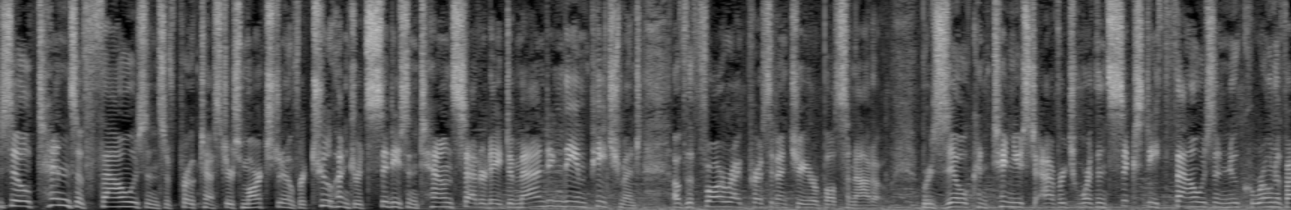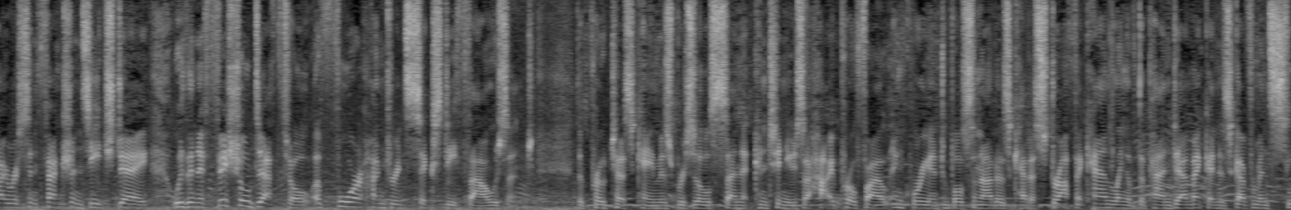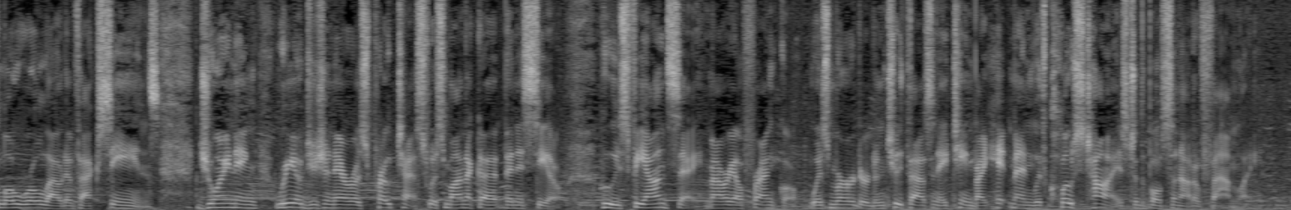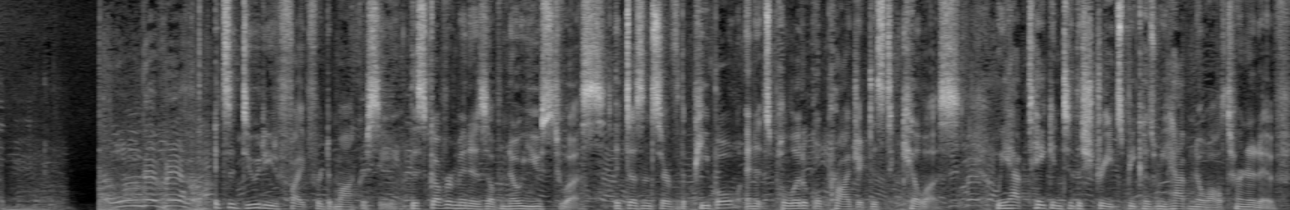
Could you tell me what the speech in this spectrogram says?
Brazil, tens of thousands of protesters marched in over 200 cities and towns Saturday demanding the impeachment of the far-right President Jair Bolsonaro. Brazil continues to average more than 60,000 new coronavirus infections each day, with an official death toll of 460,000. The protest came as Brazil's Senate continues a high-profile inquiry into Bolsonaro's catastrophic handling of the pandemic and his government's slow rollout of vaccines. Joining Rio de Janeiro's protest was Monica Benicio, whose fiancé, Marielle Franco, was murdered in 2018 by hitmen with close ties to the Bolsonaro family. It's a duty to fight for democracy. This government is of no use to us. It doesn't serve the people, and its political project is to kill us. We have taken to the streets because we have no alternative.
